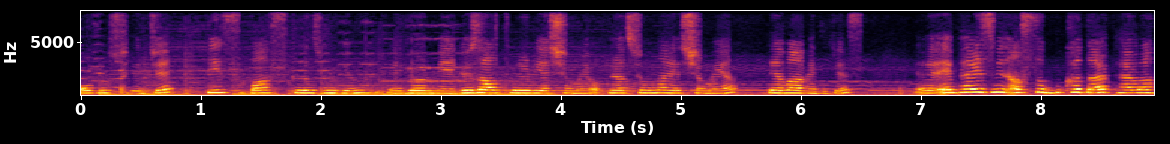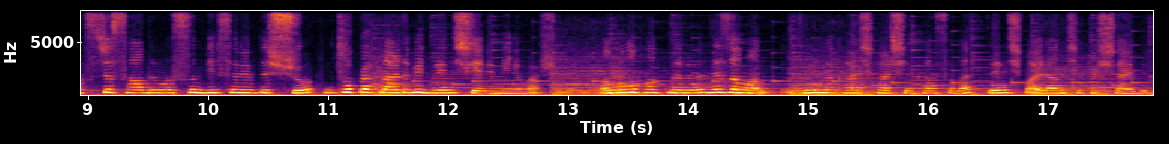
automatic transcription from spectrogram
olduğu sürece biz baskı, zulüm e, görmeye, gözaltı terörü yaşamaya, operasyonlar yaşamaya devam edeceğiz. Ee, emperyalizmin aslında bu kadar pervasızca saldırmasının bir sebebi de şu. Bu topraklarda bir direniş geleneği var. Anadolu halkları ne zaman zulümle karşı karşıya kalsalar direniş bayrağını çekmişlerdir.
